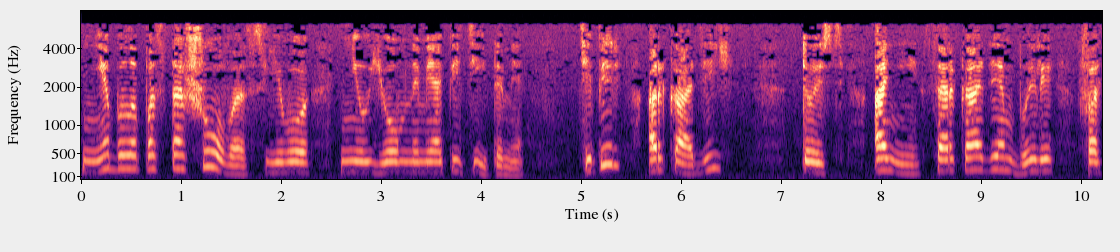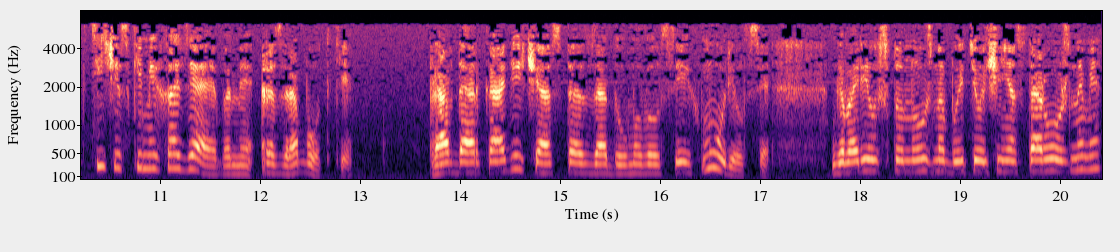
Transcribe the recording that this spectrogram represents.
не было Пасташова с его неуемными аппетитами. Теперь Аркадий, то есть они с Аркадием были фактическими хозяевами разработки — Правда, Аркадий часто задумывался и хмурился. Говорил, что нужно быть очень осторожными,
